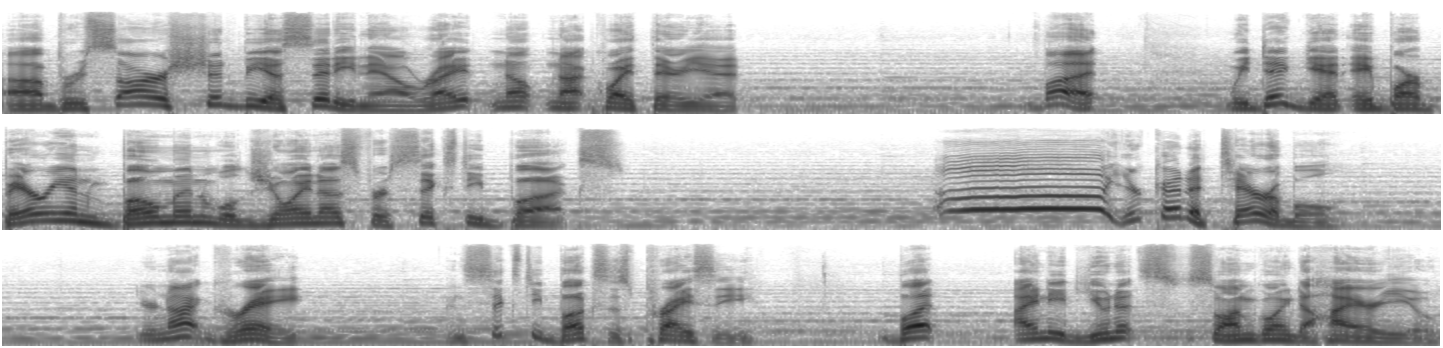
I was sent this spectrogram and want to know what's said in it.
Uh, Broussard should be a city now, right? Nope, not quite there yet. But we did get a barbarian bowman will join us for 60 bucks. Uh, you're kind of terrible. You're not great. And 60 bucks is pricey. But I need units, so I'm going to hire you.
